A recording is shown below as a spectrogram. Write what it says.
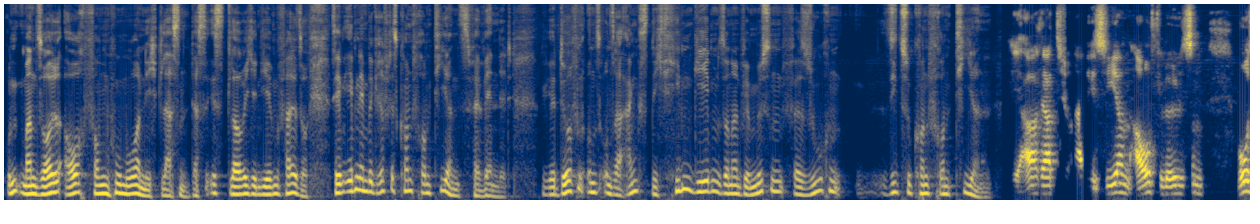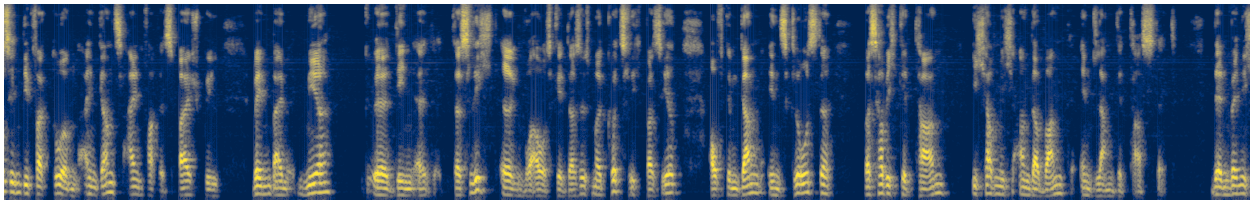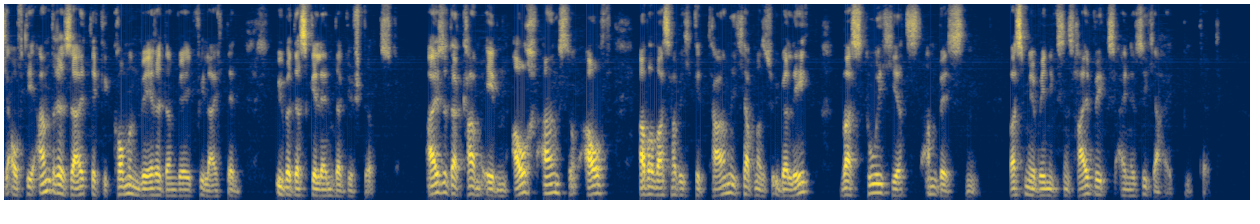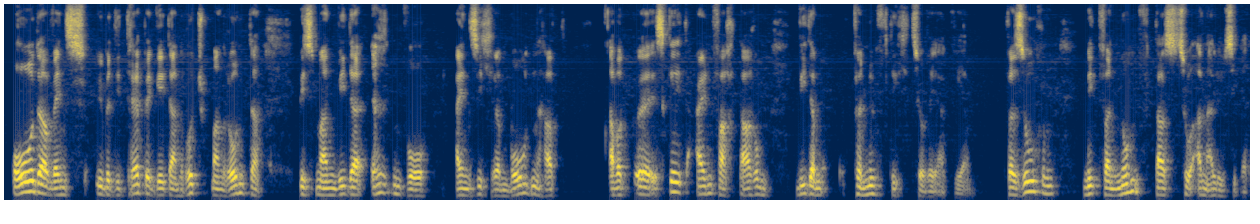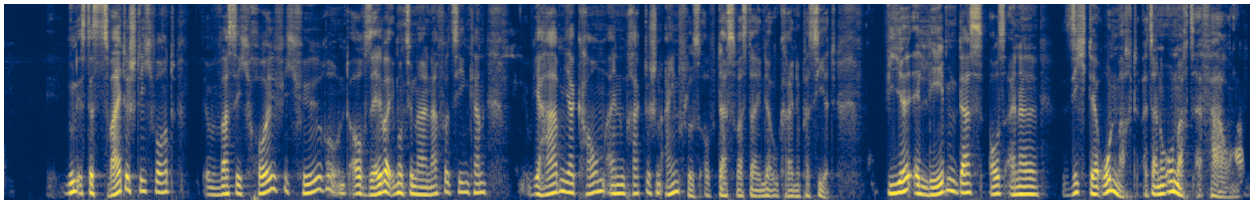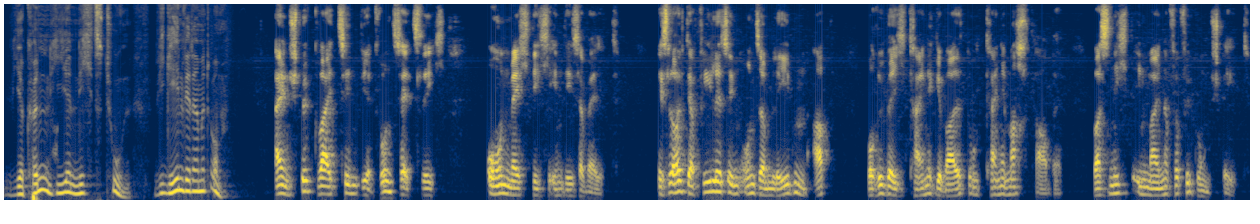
Und man soll auch vom Humor nicht lassen. Das ist, glaube ich, in jedem Fall so. Sie haben eben den Begriff des Konfrontierens verwendet. Wir dürfen uns unserer Angst nicht hingeben, sondern wir müssen versuchen, sie zu konfrontieren. Ja, rationalisieren, auflösen. Wo sind die Faktoren? Ein ganz einfaches Beispiel. Wenn bei mir äh, den, äh, das Licht irgendwo ausgeht, das ist mal kürzlich passiert, auf dem Gang ins Kloster, was habe ich getan? Ich habe mich an der Wand entlang getastet. Denn wenn ich auf die andere Seite gekommen wäre, dann wäre ich vielleicht denn über das Geländer gestürzt. Also da kam eben auch Angst auf. Aber was habe ich getan? Ich habe mir so überlegt, was tue ich jetzt am besten, was mir wenigstens halbwegs eine Sicherheit bietet. Oder wenn es über die Treppe geht, dann rutscht man runter, bis man wieder irgendwo einen sicheren Boden hat aber äh, es geht einfach darum, wieder vernünftig zu reagieren. Versuchen, mit Vernunft das zu analysieren. Nun ist das zweite Stichwort, was ich häufig höre und auch selber emotional nachvollziehen kann. Wir haben ja kaum einen praktischen Einfluss auf das, was da in der Ukraine passiert. Wir erleben das aus einer Sicht der Ohnmacht, als eine Ohnmachtserfahrung wir können hier nichts tun. Wie gehen wir damit um? Ein Stück weit sind wir grundsätzlich ohnmächtig in dieser Welt. Es läuft ja vieles in unserem Leben ab, worüber ich keine Gewalt und keine Macht habe, was nicht in meiner Verfügung steht.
